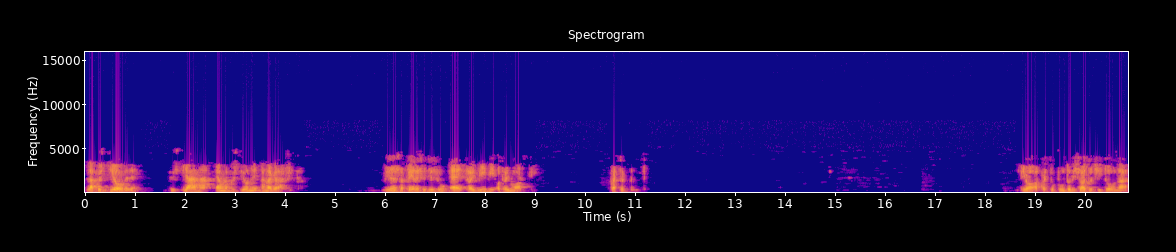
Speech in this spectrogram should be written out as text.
La questione cristiana è una questione anagrafica. Bisogna sapere se Gesù è tra i vivi o tra i morti. Questo è il punto. Io a questo punto di solito cito una,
